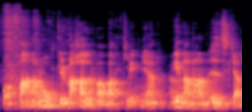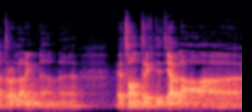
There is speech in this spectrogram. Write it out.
Vad fan, han åker ju med halva backlinjen innan han iskallt rullar in den ett sånt riktigt jävla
